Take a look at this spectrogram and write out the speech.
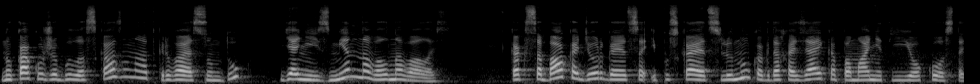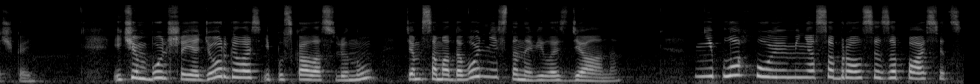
Но, как уже было сказано, открывая сундук, я неизменно волновалась. Как собака дергается и пускает слюну, когда хозяйка поманит ее косточкой. И чем больше я дергалась и пускала слюну, тем самодовольней становилась Диана. «Неплохой у меня собрался запасец»,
